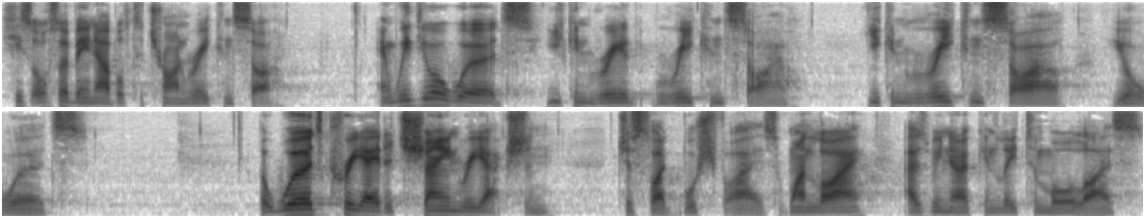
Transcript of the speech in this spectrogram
she's also been able to try and reconcile. And with your words, you can re- reconcile. You can reconcile your words. But words create a chain reaction just like bushfires. One lie, as we know, can lead to more lies.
